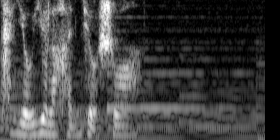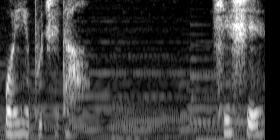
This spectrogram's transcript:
他犹豫了很久，说：“我也不知道。其实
